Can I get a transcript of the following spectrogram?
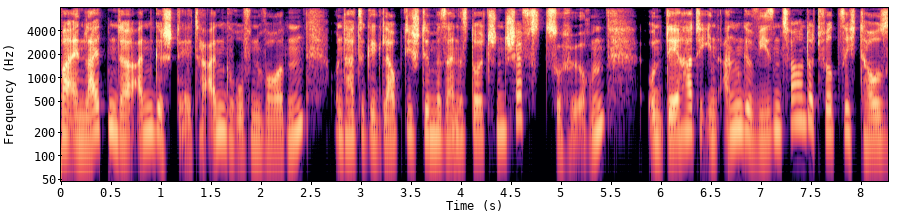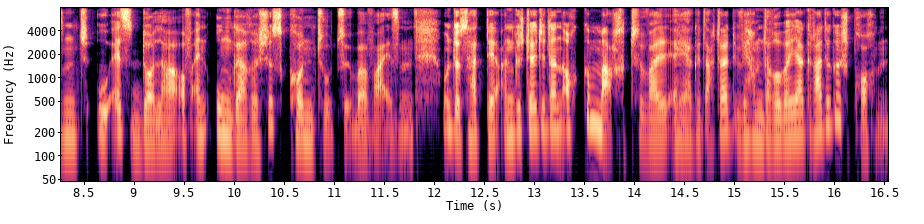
war ein leitender Angestellter angerufen worden und hatte geglaubt, die Stimme seines deutschen Chefs zu hören. Und der hatte ihn angewiesen, 240.000 US-Dollar auf ein ungarisches Konto zu überweisen. Und das hat der Angestellte dann auch gemacht, weil er ja gedacht hat, wir haben darüber ja gerade gesprochen.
